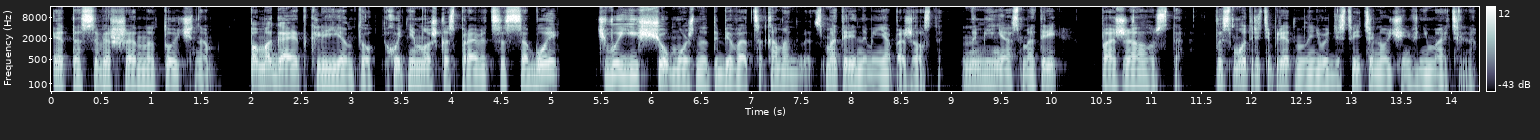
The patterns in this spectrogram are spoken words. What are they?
это совершенно точно помогает клиенту хоть немножко справиться с собой. Чего еще можно добиваться командами? Смотри на меня, пожалуйста. На меня смотри, пожалуйста. Вы смотрите при этом на него действительно очень внимательно.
